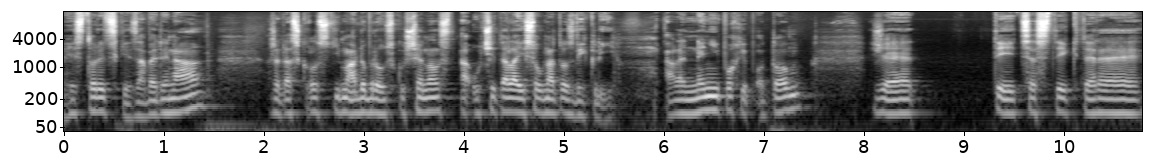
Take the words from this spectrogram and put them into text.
historicky zavedená. Řada škol s tím má dobrou zkušenost a učitelé jsou na to zvyklí. Ale není pochyb o tom, že ty cesty, které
